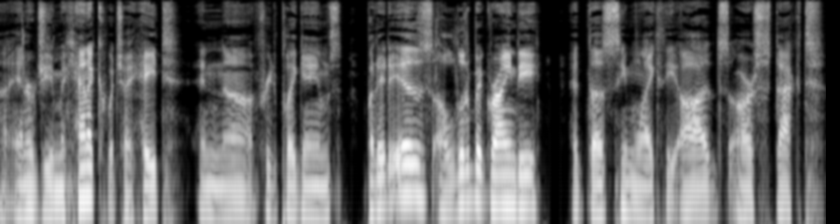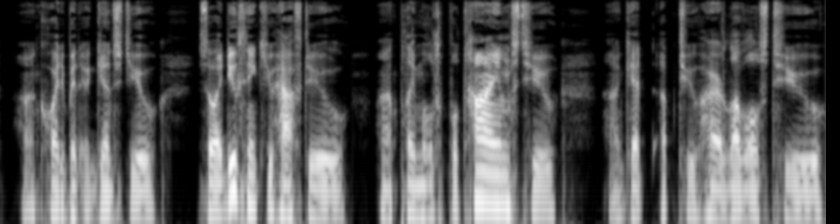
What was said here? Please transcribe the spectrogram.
uh, energy mechanic, which I hate in uh, free to play games, but it is a little bit grindy. It does seem like the odds are stacked uh, quite a bit against you. So I do think you have to uh, play multiple times to uh, get up to higher levels to,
